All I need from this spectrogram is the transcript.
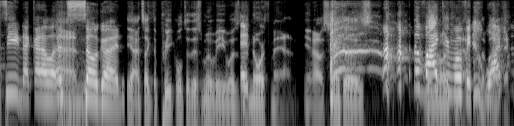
that scene, that kind of, it's And- so good. Yeah, it's like the prequel to this movie was the Northman. You know, Santa is the Viking movie. the watch Viking. the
